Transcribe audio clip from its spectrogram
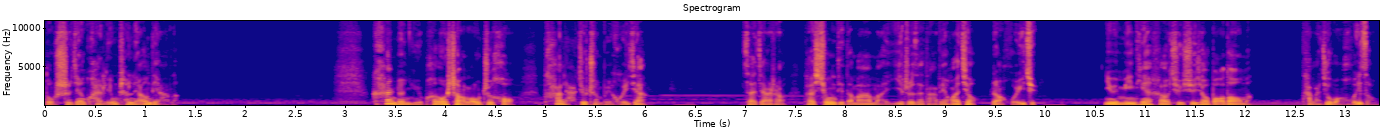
都时间快凌晨两点了。看着女朋友上楼之后，他俩就准备回家。再加上他兄弟的妈妈一直在打电话叫让回去，因为明天还要去学校报道嘛，他俩就往回走。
